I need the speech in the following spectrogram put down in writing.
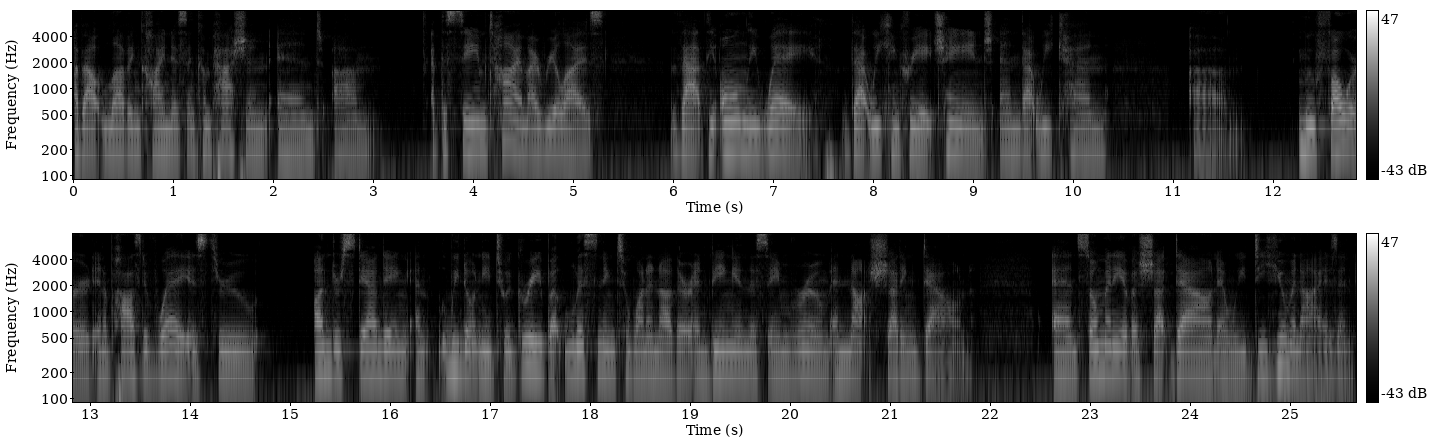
about love and kindness and compassion. And um, at the same time, I realize that the only way that we can create change and that we can um, move forward in a positive way is through understanding and we don't need to agree but listening to one another and being in the same room and not shutting down. And so many of us shut down and we dehumanize and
